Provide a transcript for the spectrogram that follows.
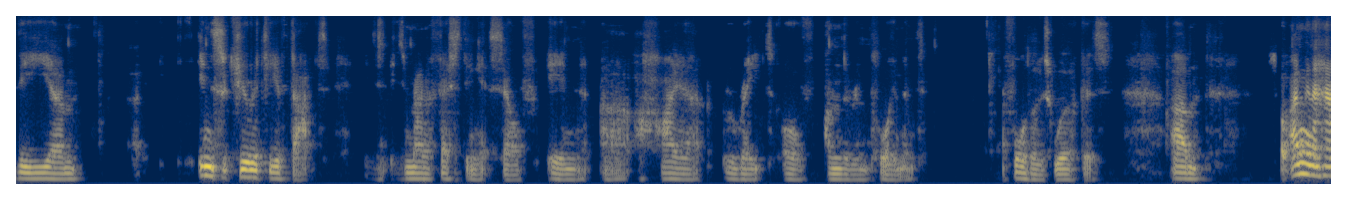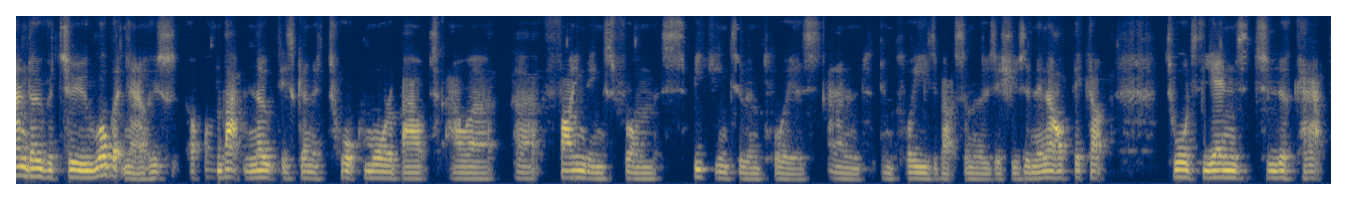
the um, insecurity of that is, manifesting itself in uh, a higher rate of underemployment for those workers. Um, so I'm going to hand over to Robert now, who's on that note is going to talk more about our uh, findings from speaking to employers and employees about some of those issues. And then I'll pick up towards the end to look at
